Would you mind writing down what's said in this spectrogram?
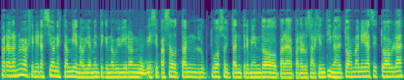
para las nuevas generaciones también, obviamente que no vivieron ese pasado tan luctuoso y tan tremendo para, para los argentinos. De todas maneras, esto habla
